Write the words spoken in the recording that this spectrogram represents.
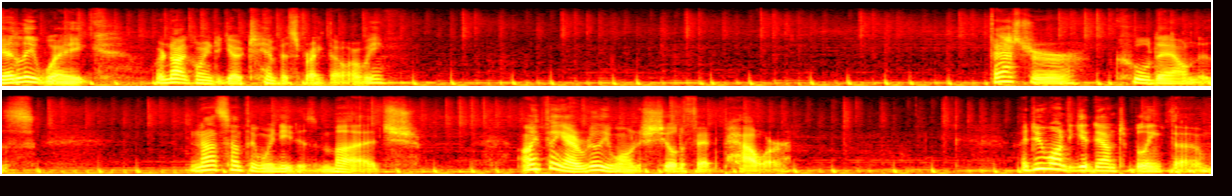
Deadly Wake. We're not going to go Tempest Break though, are we? Faster cooldown is not something we need as much. Only thing I really want is shield effect power. I do want to get down to blink though.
